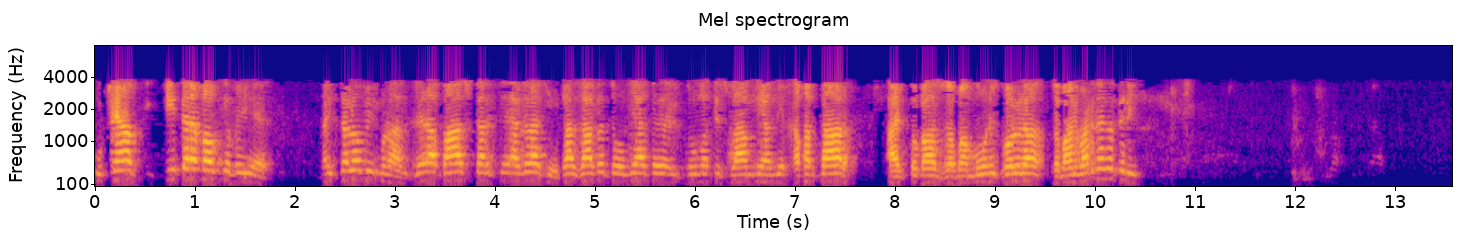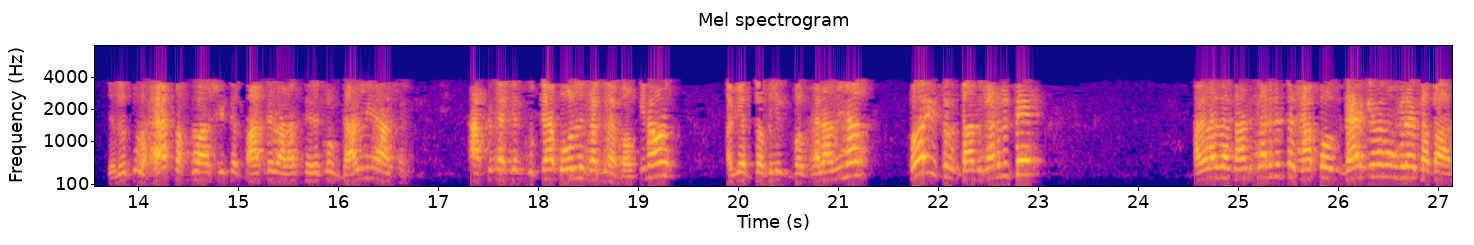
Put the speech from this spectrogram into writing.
اٹھیا، کی طرح موقع پہ ہے۔ بھائی، چلو بھی مراد جہاں باس کر کے اگلا جھوٹا ثابت ہو گیا تو حکومت اسلام کی آگے خبردار۔ آج تو بعد زبان منہ نہیں کھولنا، زبان بڑھ دیں گا تیری۔ جب تو ہے بکواسی تو پاس والا، تیرے کو گل نہیں آ سکتی۔ اپنے اگر کچھ بول نہیں سکتا بہت نہ ہو اگر تبلیغ پھیلا بھی نا کوئی دند کٹ دیتے۔ اگلا کا دند کٹ دیتے سپ زہر کے انگلے تھا باہر۔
